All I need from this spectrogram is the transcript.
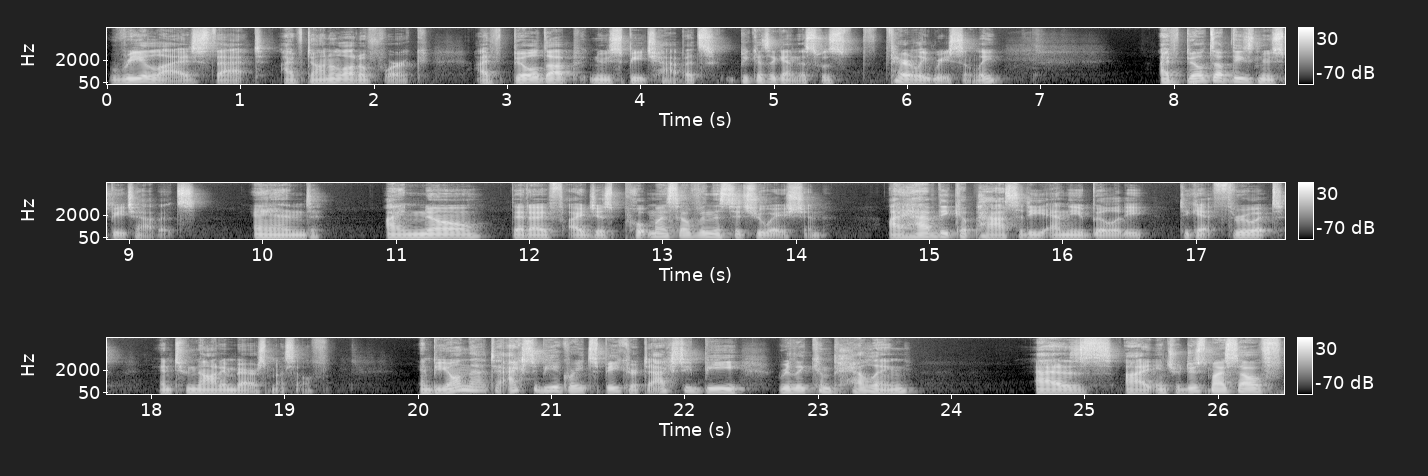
realized that I've done a lot of work. I've built up new speech habits because, again, this was fairly recently. I've built up these new speech habits, and I know that if I just put myself in the situation, I have the capacity and the ability to get through it and to not embarrass myself. And beyond that, to actually be a great speaker, to actually be really compelling as I introduce myself,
